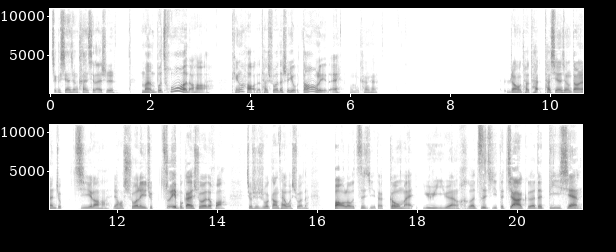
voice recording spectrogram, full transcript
这个先生看起来是蛮不错的哈，挺好的。他说的是有道理的，哎，我们看看。然后他他他先生当然就急了哈，然后说了一句最不该说的话。就是说，刚才我说的，暴露自己的购买意愿和自己的价格的底线，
